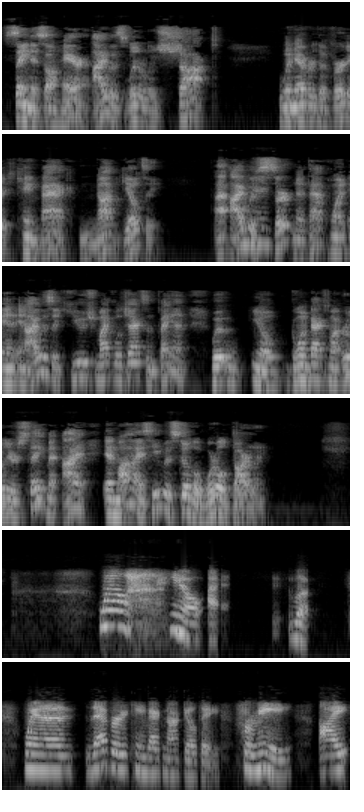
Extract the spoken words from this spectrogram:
saying this on air. I was literally shocked whenever the verdict came back not guilty. I, I was Mhm. certain at that point, and, and I was a huge Michael Jackson fan. Wi- You know, going back to my earlier statement, I in my eyes he was still the world darling. Well, you know, I, look, when that verdict came back not guilty, for me, I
